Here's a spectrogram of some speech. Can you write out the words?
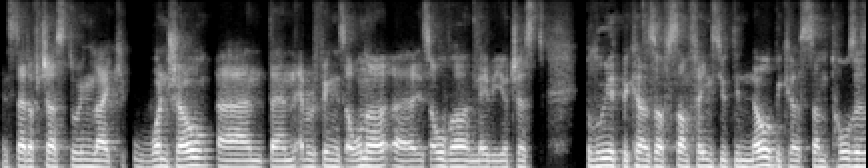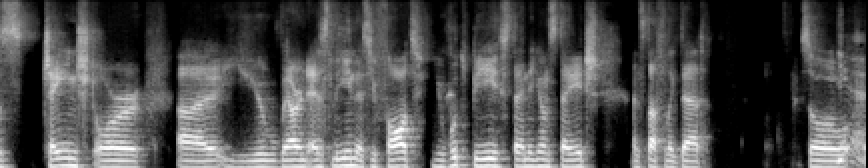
Instead of just doing like one show and then everything is owner uh, is over, and maybe you just blew it because of some things you didn't know because some poses changed or uh, you weren't as lean as you thought you would be standing on stage and stuff like that. So, yeah.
